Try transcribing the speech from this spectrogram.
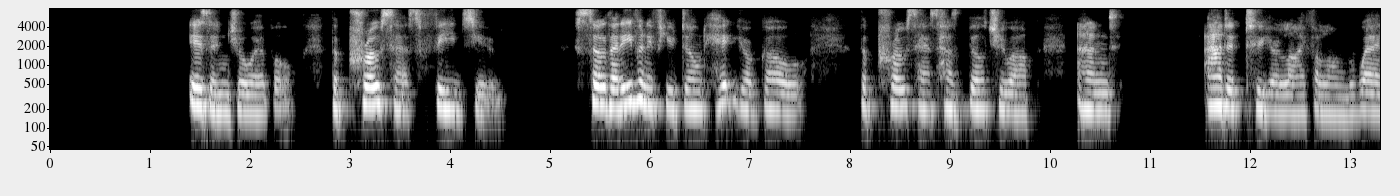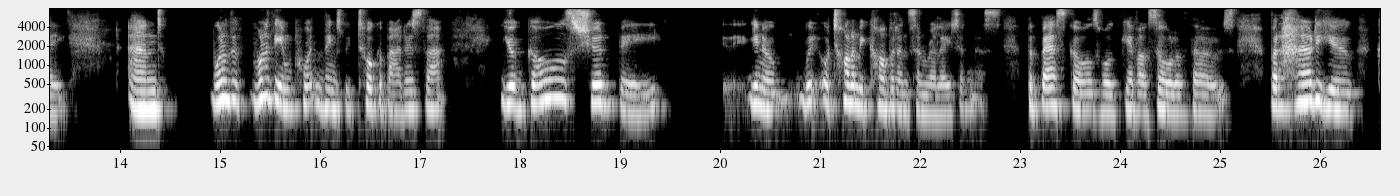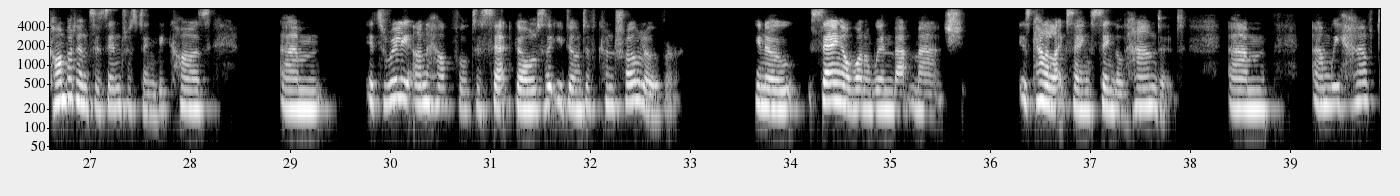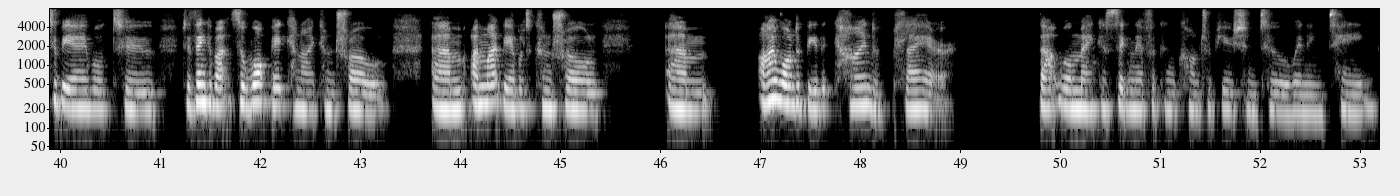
is enjoyable? The process feeds you. So that even if you don't hit your goal the process has built you up and added to your life along the way. And one of the one of the important things we talk about is that your goals should be you know autonomy competence and relatedness. The best goals will give us all of those. But how do you competence is interesting because um, it's really unhelpful to set goals that you don't have control over. You know saying i want to win that match is kind of like saying single-handed. Um, and we have to be able to to think about so what bit can i control? Um, i might be able to control um, i want to be the kind of player that will make a significant contribution to a winning team.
